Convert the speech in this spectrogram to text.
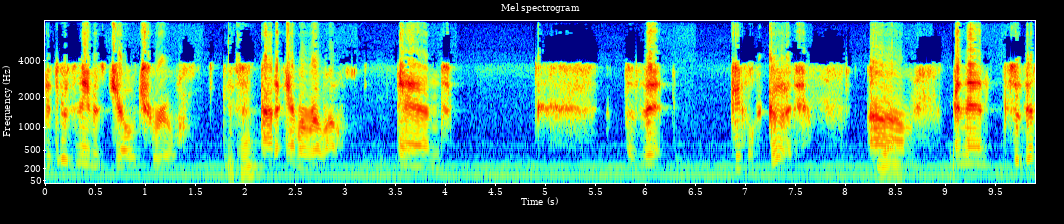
the dude's name is Joe True, Okay. out of Amarillo, and that people are good. Um, And then, so this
